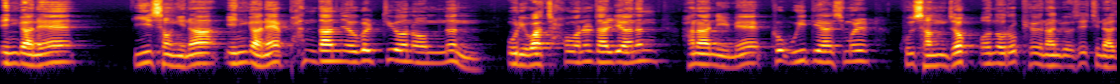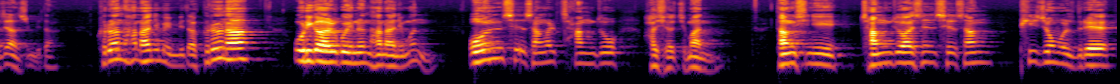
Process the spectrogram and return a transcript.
인간의 이성이나 인간의 판단력을 뛰어넘는 우리와 차원을 달리하는 하나님의 그 위대하심을 구상적 언어로 표현한 것에 지나지 않습니다. 그런 하나님입니다. 그러나 우리가 알고 있는 하나님은 온 세상을 창조하셨지만 당신이 창조하신 세상 피조물들의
